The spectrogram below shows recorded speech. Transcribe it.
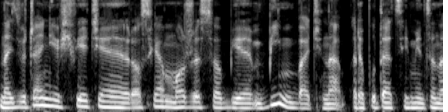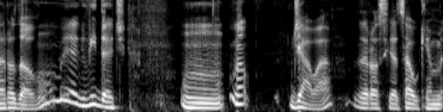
najzwyczajniej w świecie Rosja może sobie bimbać na reputację międzynarodową, bo jak widać, mm, no działa Rosja całkiem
